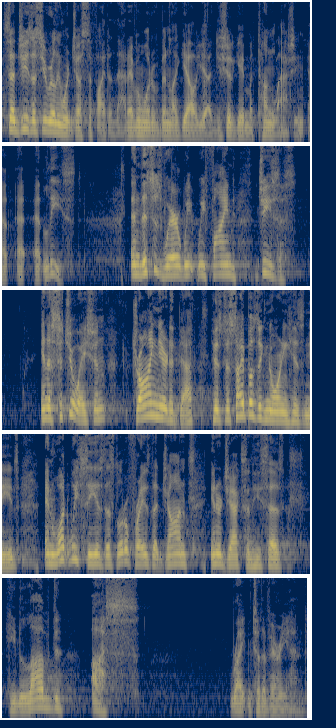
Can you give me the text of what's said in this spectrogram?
said, Jesus, you really weren't justified in that. Everyone would have been like, yeah, yeah, you should have gave him a tongue lashing at, at, at least. And this is where we, we find Jesus in a situation drawing near to death, his disciples ignoring his needs. And what we see is this little phrase that John interjects and he says, He loved us right until the very end.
